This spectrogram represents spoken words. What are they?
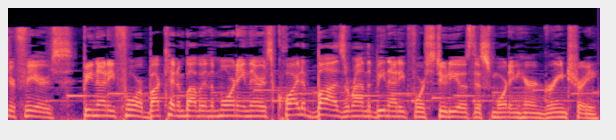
your fears. B94, Buckhead and Bubba in the morning. There is quite a buzz around the B94 studios this morning here in Green Tree.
